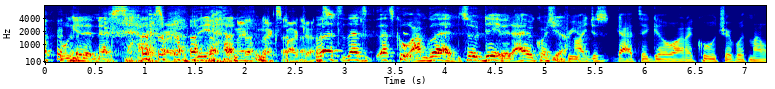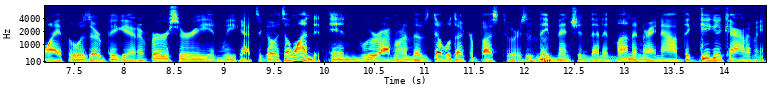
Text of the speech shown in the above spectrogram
but we'll get it next time. That's right. next, next podcast. That's that's that's cool. I'm glad. So, David, I have a question Yeah. for you. I just got to go on a cool trip with my wife. It was our big anniversary, and we got to go to London. And we were on one of those double decker bus tours. And they mentioned that in London right now, the gig economy,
